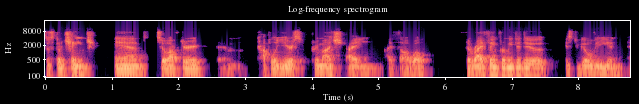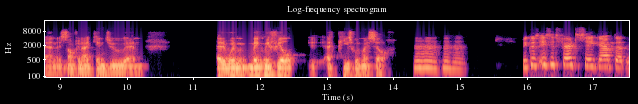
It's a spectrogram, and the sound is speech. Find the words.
there's no change. And so after um, a couple of years pretty much i i thought well the right thing for me to do is to go vegan. And it's something i can do and, and it would make me feel at peace with myself. Mm-hmm, mm-hmm. because is it fair to say gab that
